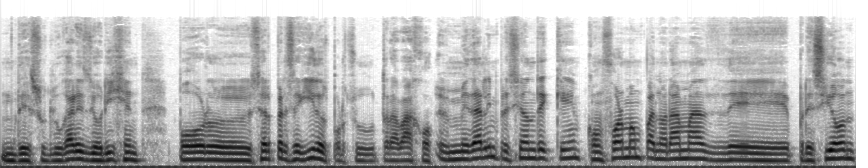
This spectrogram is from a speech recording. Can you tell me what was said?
de sus lugares de origen por ser perseguidos por su trabajo. Me da la impresión de que conforma un panorama de presión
